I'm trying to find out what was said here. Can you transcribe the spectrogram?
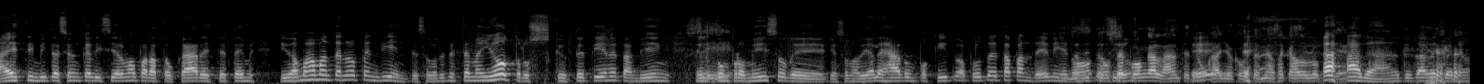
a esta invitación que le hiciéramos para tocar este tema. Y vamos a mantenerlo pendiente sobre este tema y otros que usted tiene también el compromiso de que se nos había alejado un poquito a producto de esta pandemia y esta situación. No se ponga adelante, ¿Eh? tocayo, que usted me ha sacado los pies. no, usted sabe que no.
